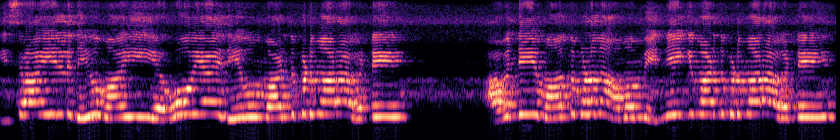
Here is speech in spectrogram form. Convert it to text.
ഇസ്രായേലിന്റെ ദൈവമായി യഹോവയായ ദൈവം വാഴ്ത്തപ്പെടുമാറാകട്ടെ. അവന്റെ മാത്രമുള്ള നാമം എന്നേക്കും വാഴ്ത്തപ്പെടുമാറാകട്ടെ.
